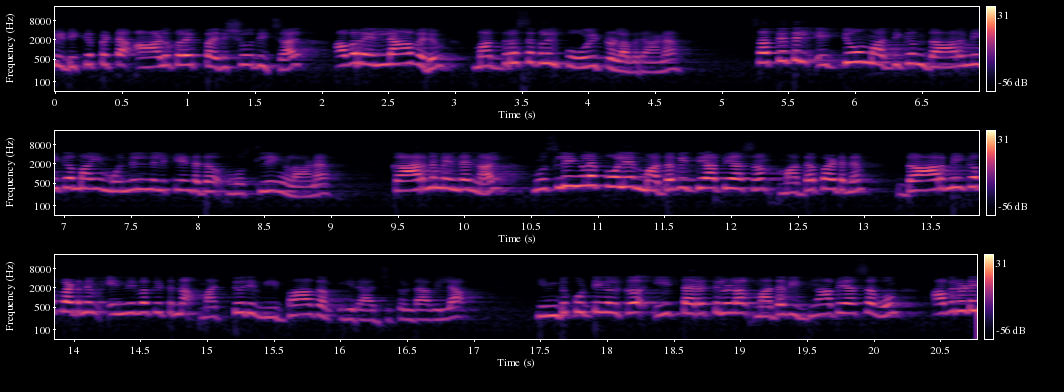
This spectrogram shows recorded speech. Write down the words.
പിടിക്കപ്പെട്ട ആളുകളെ പരിശോധിച്ചാൽ അവർ എല്ലാവരും മദ്രസകളിൽ പോയിട്ടുള്ളവരാണ്. സത്യത്തിൽ ഏറ്റവും അധികം ധാർമ്മികമായി മുന്നിൽ നിൽക്കേണ്ടത് മുസ്ലിങ്ങളാണ്. കാരണം എന്തെന്നാൽ മുസ്ലിങ്ങളെ പോലെ മതവിദ്യാഭ്യാസം മതപഠനം ധാർമ്മിക പഠനം എന്നിവ കിട്ടുന്ന മറ്റൊരു വിഭാഗം ഈ രാജ്യത്തുണ്ടാവില്ല. ഹിന്ദു കുട്ടികൾക്ക് ഈ തരത്തിലുള്ള മതവിദ്യാഭ്യാസവും അവരുടെ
